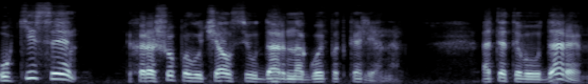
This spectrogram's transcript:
У кисы хорошо получался удар ногой под колено. От этого удара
